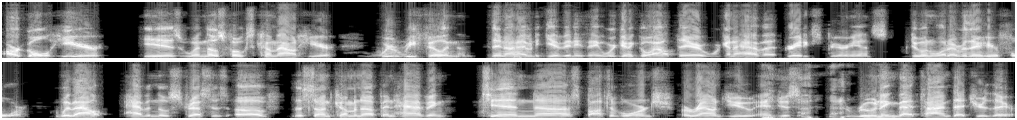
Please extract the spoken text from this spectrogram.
our goal here is when those folks come out here, we're refilling them. They're not having to give anything. We're going to go out there. We're going to have a great experience doing whatever they're here for without having those stresses of the sun coming up and having 10 uh, spots of orange around you and just ruining that time that you're there.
